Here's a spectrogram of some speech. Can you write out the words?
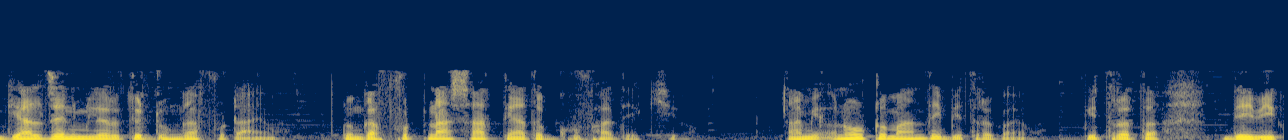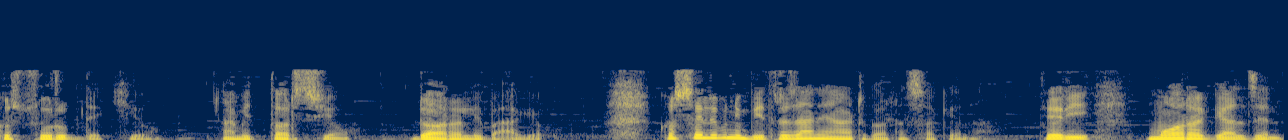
ग्याल्जेन मिलेर त्यो ढुङ्गा फुटायौँ। ढुङ्गा फुट्नासाथ त्यहाँ त गुफा देखियो। हामी अनौठो मान्दै भित्र गयौँ। भित्र त देवीको स्वरूप देखियो। हामी तर्सियौँ डरले भाग्यौँ। कसैले पनि भित्र जाने आँट गर्न सकेन। फेरि म र ग्याल्जेन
